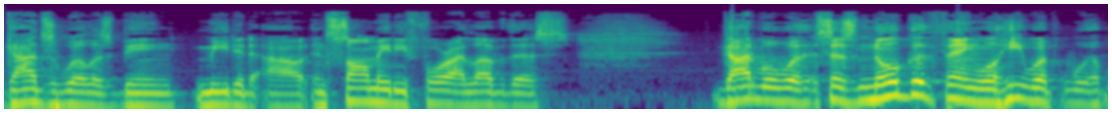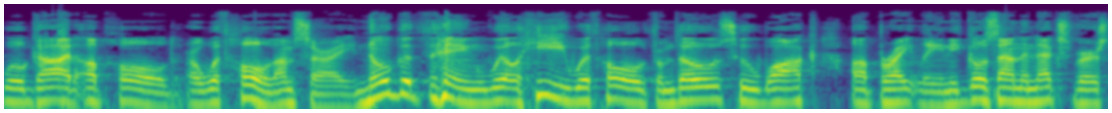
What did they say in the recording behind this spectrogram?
God's will is being meted out. In Psalm 84, I love this. God will, it says, no good thing will he, will God uphold, or withhold, I'm sorry. No good thing will he withhold from those who walk uprightly. And he goes on the next verse,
